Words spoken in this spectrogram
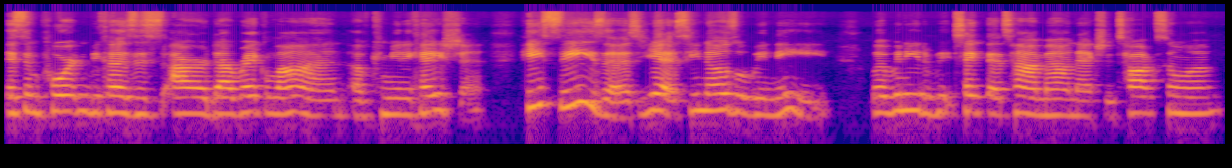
is important because it's our direct line of communication. He sees us. Yes, he knows what we need, but we need to be, take that time out and actually talk to him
